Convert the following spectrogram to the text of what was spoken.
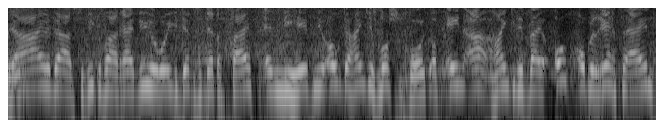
Ja, inderdaad. Sablikova rijdt nu een rondje 30-35. En die heeft nu ook de handjes losgegooid. Of één handje erbij, ook op het rechte eind.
